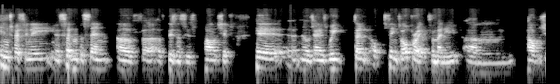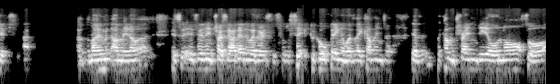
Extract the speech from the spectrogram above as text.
interestingly, you know, seven percent of uh, of businesses partnerships here at Knill James, we don't seem to operate for many um, partnerships at the moment. I mean, uh, it's, it's an interesting. I don't know whether it's a sort of cyclical thing or whether they come into you know, become trendy or not, or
